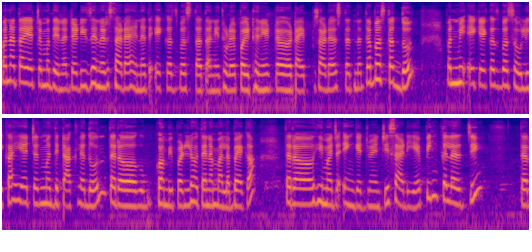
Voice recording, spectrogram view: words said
पण आता याच्यामध्ये ना त्या डिझायनर साड्या आहे ना त्या एकच बसतात आणि थोड्या पैठणी ट- टाईप साड्या असतात ना त्या बसतात दोन. पण मी एक एकच बसवली काही याच्यामध्ये टाकल्या दोन तर कमी पडल्या होत्या ना मला बॅगा. तर ही माझ्या एंगेजमेंट एंगेजमेंटची साडी आहे पिंक कलरची तर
